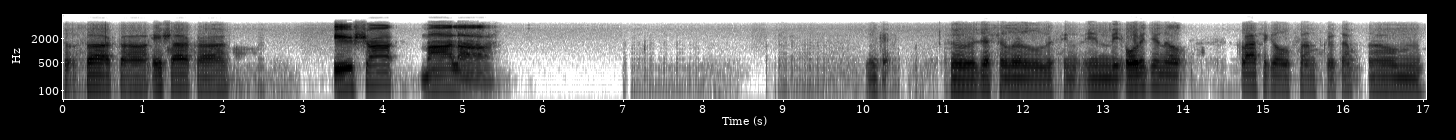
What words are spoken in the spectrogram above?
So, sa ka, esha ka. Esha mala. Okay. So just a little listening. In the original classical Sanskrit, um, um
